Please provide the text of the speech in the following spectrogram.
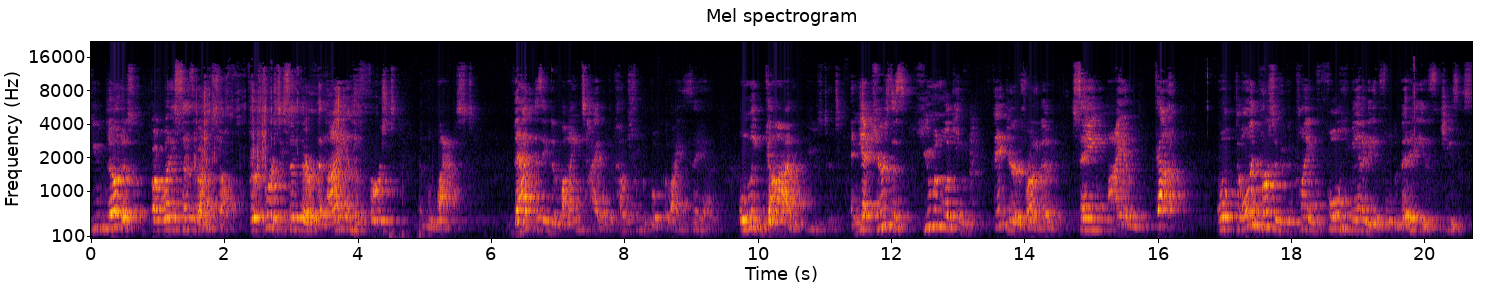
you notice by what he says about himself. But first, he says there that I am the first and the last. That is a divine title that comes from the book of Isaiah. Only God used it. And yet, here's this human looking figure in front of him saying, I am God. Well, the only person who can claim full humanity and full divinity is Jesus.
